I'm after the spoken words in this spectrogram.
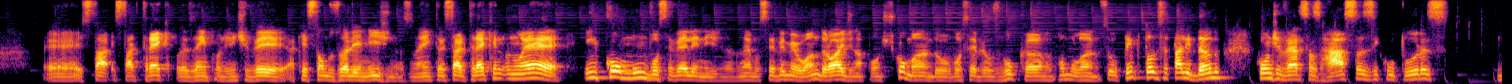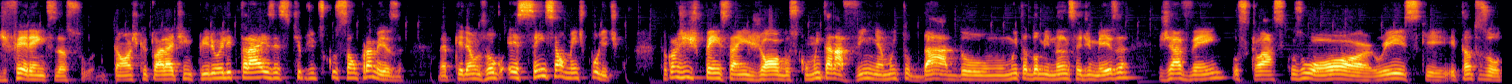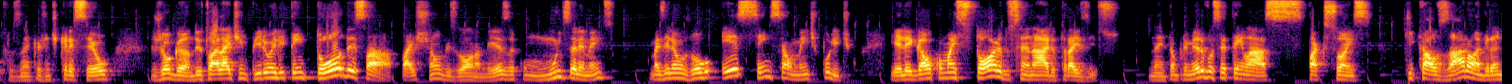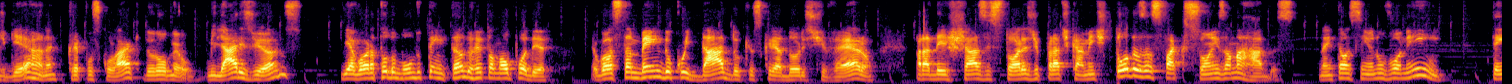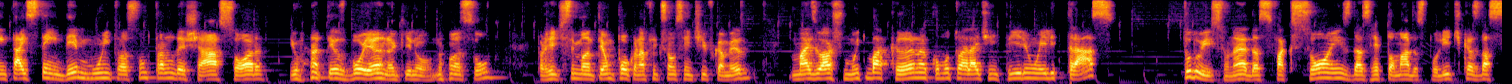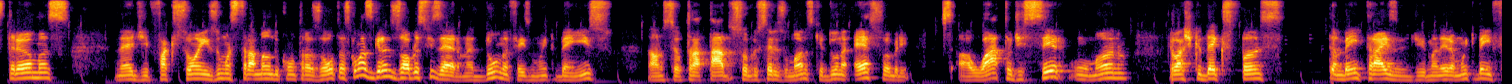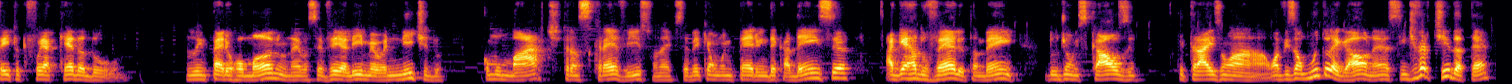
é, Star, Star, Trek, por exemplo, onde a gente vê a questão dos alienígenas, né? Então, Star Trek não é incomum você ver alienígenas, né? Você vê meu Android na ponte de comando, você vê os vulcanos, romulanos, o tempo todo você está lidando com diversas raças e culturas diferentes da sua. Então, acho que o Twilight Imperium ele traz esse tipo de discussão para a mesa, né? Porque ele é um jogo essencialmente político. Então, quando a gente pensa em jogos com muita navinha, muito dado, muita dominância de mesa, já vem os clássicos War, Risk e tantos outros, né, que a gente cresceu jogando. E Twilight Imperium ele tem toda essa paixão visual na mesa, com muitos elementos, mas ele é um jogo essencialmente político. E é legal como a história do cenário traz isso. Né? Então, primeiro você tem lá as facções que causaram a Grande Guerra, né, crepuscular, que durou meu, milhares de anos, e agora todo mundo tentando retomar o poder. Eu gosto também do cuidado que os criadores tiveram para deixar as histórias de praticamente todas as facções amarradas. Né? Então, assim, eu não vou nem tentar estender muito o assunto para não deixar a Sora e o Matheus boiando aqui no, no assunto, para a gente se manter um pouco na ficção científica mesmo. Mas eu acho muito bacana como o Twilight Imperium ele traz tudo isso, né? Das facções, das retomadas políticas, das tramas, né, de facções, umas tramando contra as outras, como as grandes obras fizeram. Né? Duna fez muito bem isso, lá no seu tratado sobre os seres humanos, que Duna é sobre o ato de ser um humano. Eu acho que o The Expanse também traz de maneira muito bem feita o que foi a queda do, do Império Romano, né? Você vê ali, meu, é nítido como Marte transcreve isso, né? Você vê que é um império em decadência. A Guerra do Velho também, do John Scalzi, que traz uma, uma visão muito legal, né? Assim, divertida até,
